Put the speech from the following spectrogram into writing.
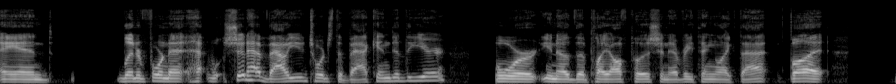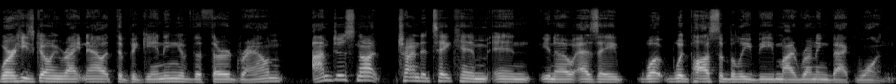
and Leonard Fournette ha- should have value towards the back end of the year for you know the playoff push and everything like that. But where he's going right now at the beginning of the third round, I'm just not trying to take him in, you know, as a what would possibly be my running back one.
